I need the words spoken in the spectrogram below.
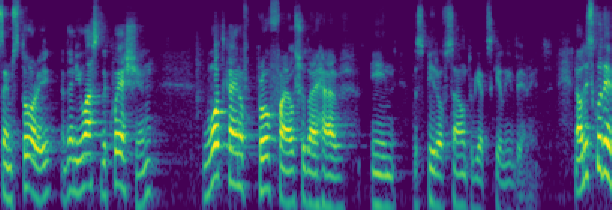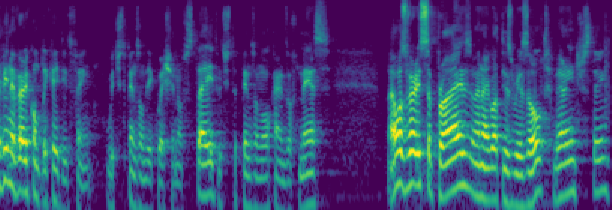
same story, and then you ask the question, what kind of profile should I have in the speed of sound to get scale invariance? Now this could have been a very complicated thing, which depends on the equation of state, which depends on all kinds of mess. I was very surprised when I got this result, very interesting.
